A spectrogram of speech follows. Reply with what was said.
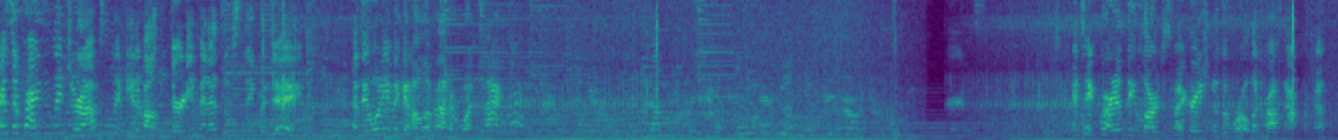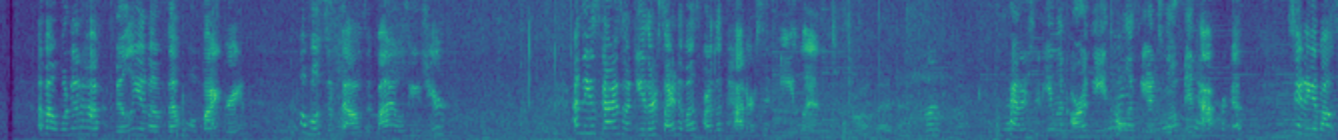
And surprisingly, giraffes only need about 30 minutes of sleep a day, and they won't even get all of that at one time. Take part in the largest migration in the world across Africa. About one and a half million of them will migrate almost a thousand miles each year. And these guys on either side of us are the Patterson eland. Patterson eland are the tallest antelope in Africa, standing about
